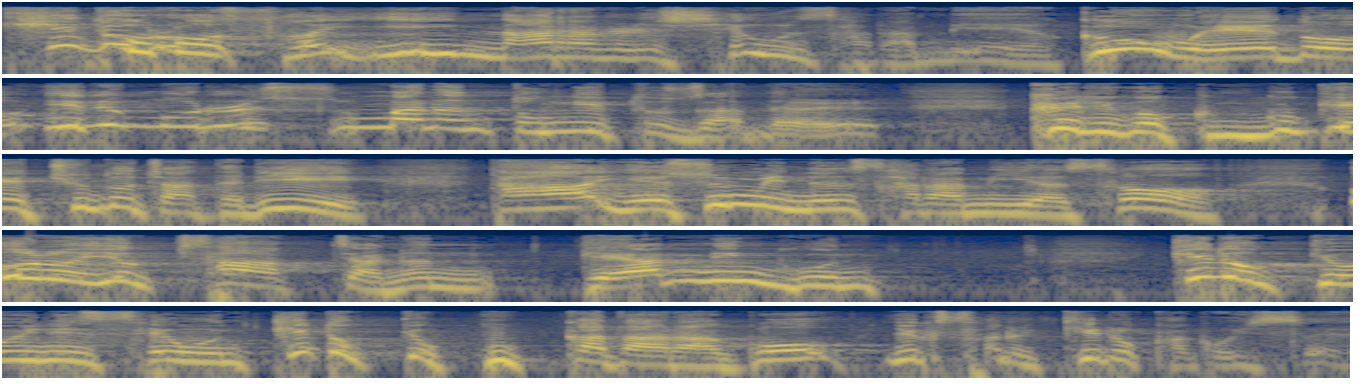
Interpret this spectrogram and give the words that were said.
기도로서 이 나라를 세운 사람이에요. 그 외에도 이름 모를 수많은 독립투사들 그리고 건국계 주도자들이 다 예수 믿는 사람이어서 어느 역사학자는 대한민국은 기독교인이 세운 기독교 국가다라고 역사를 기록하고 있어요.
